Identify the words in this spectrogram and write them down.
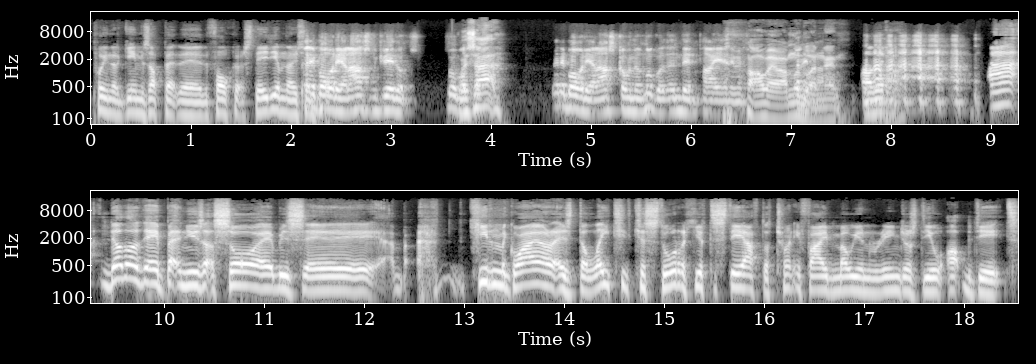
playing their games up at the, the Falkirk Stadium now. So Anybody an arse Grado? What's that? Anybody an arse coming? They've not got the Indian pie anyway. Oh, well, I'm not going then. uh, the other uh, bit of news that I saw it was uh, Kieran Maguire is delighted Castore here to stay after 25 million Rangers deal update.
